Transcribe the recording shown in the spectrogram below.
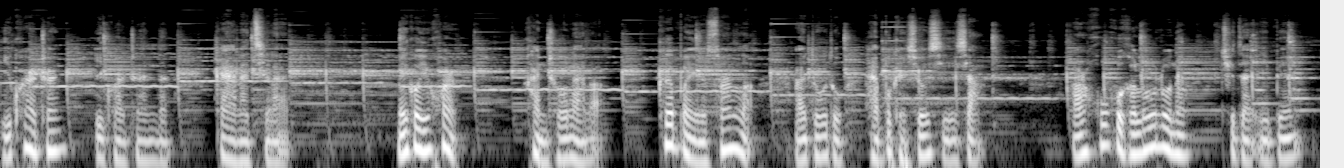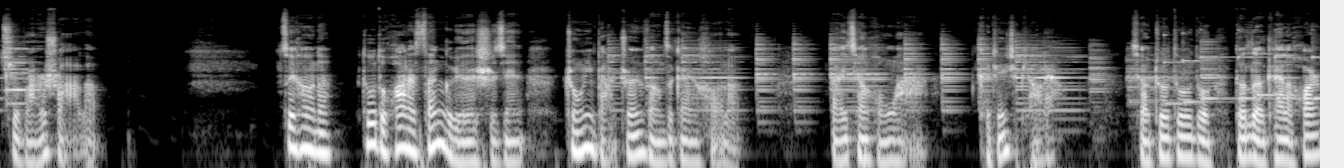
一块砖一块砖的盖了起来。没过一会儿，汗出来了，胳膊也酸了，而嘟嘟还不肯休息一下，而呼呼和噜噜呢，却在一边去玩耍了。最后呢。嘟嘟花了三个月的时间，终于把砖房子盖好了。白墙红瓦，可真是漂亮，小猪嘟嘟都乐开了花儿。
